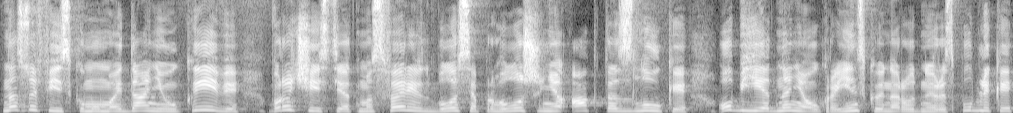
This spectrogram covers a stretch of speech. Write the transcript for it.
на Софійському майдані у Києві в урочистій атмосфері відбулося проголошення акта злуки об'єднання Української Народної Республіки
